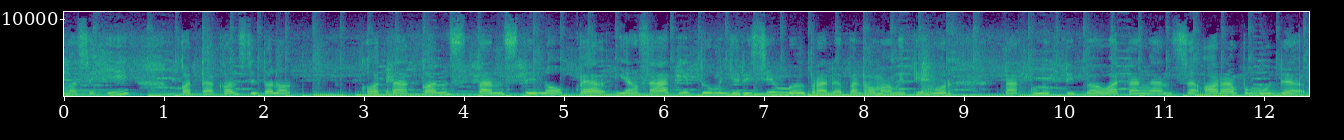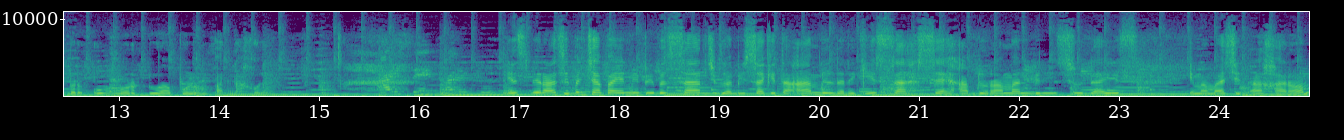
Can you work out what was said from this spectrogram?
Masehi, kota Konstantinopel kota Konstantinopel yang saat itu menjadi simbol peradaban Romawi Timur takluk di bawah tangan seorang pemuda berumur 24 tahun. Inspirasi pencapaian mimpi besar juga bisa kita ambil dari kisah Syekh Abdurrahman bin Sudais Imam Masjid Al-Haram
